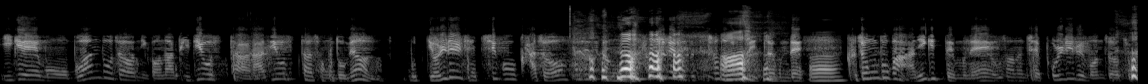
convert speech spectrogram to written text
이게 뭐 무한도전이거나 비디오 스타, 라디오 스타 정도면 뭐 열일 제치고 가죠. 사실상 수준에서 뛰쳐나갈 수 있죠. 근데 아. 그 정도가 아니기 때문에 우선은 제 볼일을 먼저 좀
